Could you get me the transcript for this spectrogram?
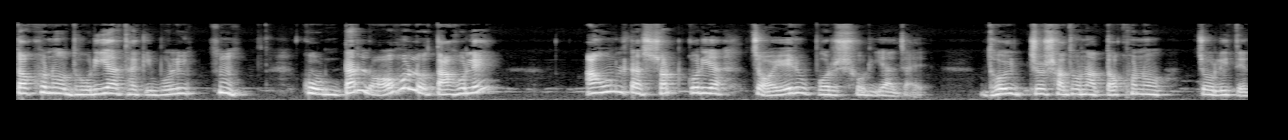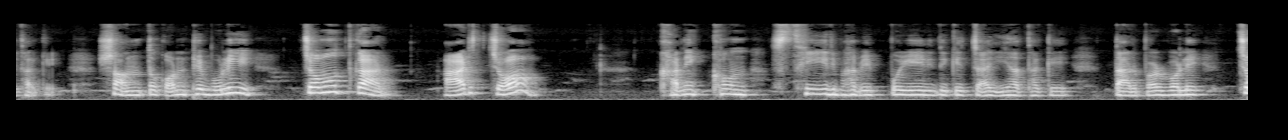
তখনও ধরিয়া থাকি বলি, হুম, কোনটা ল হলো তাহলে? আঙুলটা শট করিয়া চয়ের উপর সরিয়া যায়। ধৈর্য সাধনা তখনও চলিতে থাকে। শান্ত কণ্ঠে বলি, চমৎকার, আর চ? খানিক্ষণ স্থিরভাবে পইয়ের দিকে চাইয়া থাকে, তারপর বলে, চ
